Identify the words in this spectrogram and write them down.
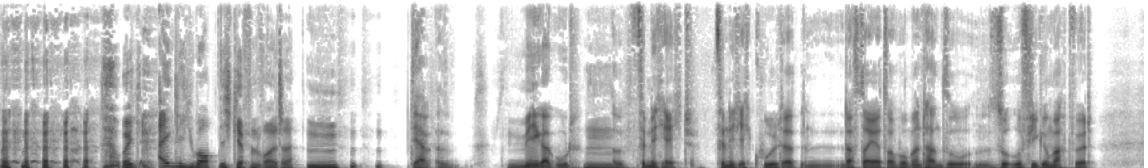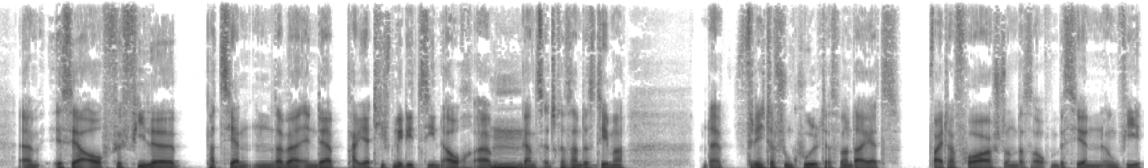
Wo ich eigentlich überhaupt nicht kiffen wollte. Ja, also mega gut. Mhm. Also finde ich echt, finde ich echt cool, dass, dass da jetzt auch momentan so, so viel gemacht wird. Ähm, ist ja auch für viele Patienten, aber in der Palliativmedizin auch ähm, Mhm. ein ganz interessantes Thema. Und da finde ich das schon cool, dass man da jetzt weiter forscht und das auch ein bisschen irgendwie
